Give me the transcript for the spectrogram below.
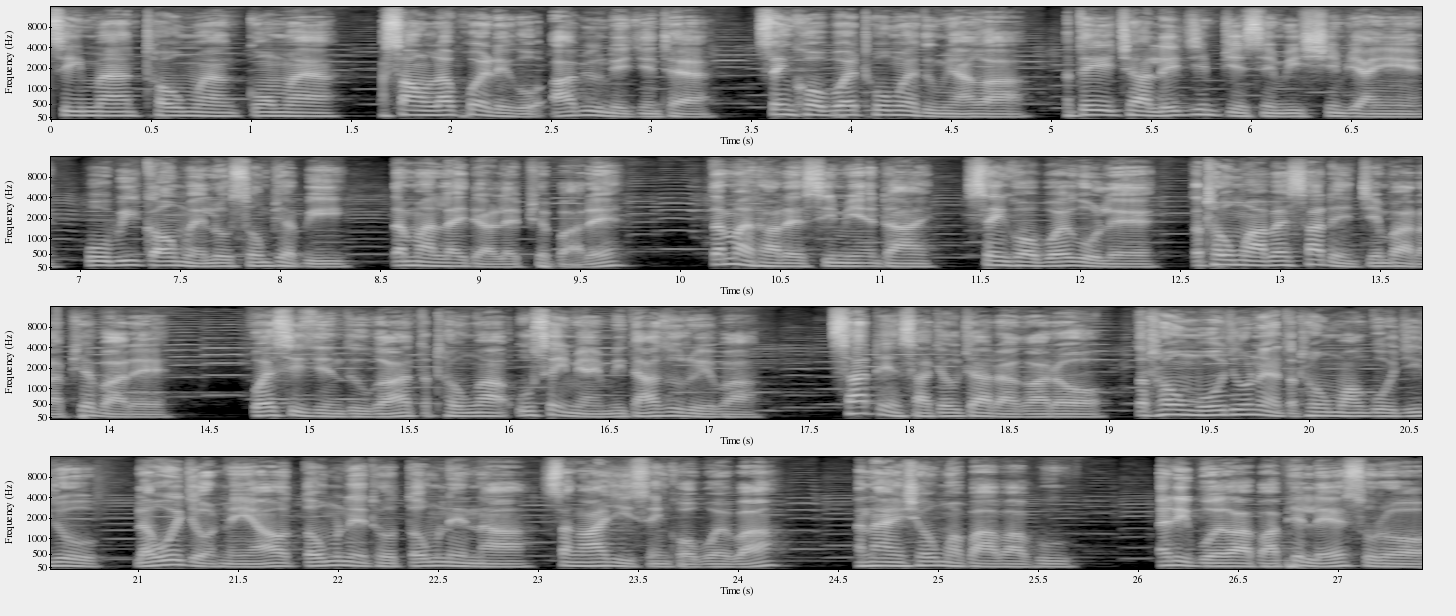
စီမန်ထုံးမန်ကွန်မန်အဆောင်လက်ဖွဲ့တွေကိုအားပြုနေခြင်းထက်စိန်ခေါ်ပွဲထိုးမဲ့သူများကအသေးအချာလေ့ကျင့်ပြင်ဆင်ပြီးရှင်းပြရင်ပိုပြီးကောင်းမယ်လို့ဆုံးဖြတ်ပြီးသတ်မှတ်လိုက်တာလည်းဖြစ်ပါတယ်။ သတ်မှတ်ထားတဲ့စီမင်းအတိုင်းစိန်ခေါ်ပွဲကိုလည်းတထုံမှာပဲစတင်ကျင်းပတာဖြစ်ပါတယ်။ပွဲစီစဉ်သူကတထုံကဥစိတ်မြိုင်မိသားစုတွေပါ။စတင်စာချုပ်ကြတာကတော့တထုံမိုးကျိုးနဲ့တထုံမောင်ကိုကြီးတို့လက်ဝဲကျော်2ယောက်3မိနစ်ထိုး3မိနစ်နာ15ကြီးစိန်ခေါ်ပွဲပါ။အနိုင်ရှုံးမပါပါဘူး။အဲ့ဒီပွဲကဘာဖြစ်လဲဆိုတော့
